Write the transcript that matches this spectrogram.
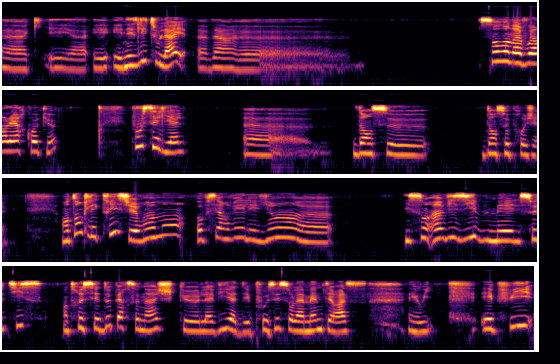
Euh, et, euh, Nesli Toulai, euh, ben, sans en avoir l'air quoique, pousse Eliel dans, ce, dans ce projet. En tant que lectrice, j'ai vraiment observé les liens. ils sont invisibles, mais ils se tissent entre ces deux personnages que la vie a déposés sur la même terrasse. Et oui. Et puis,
